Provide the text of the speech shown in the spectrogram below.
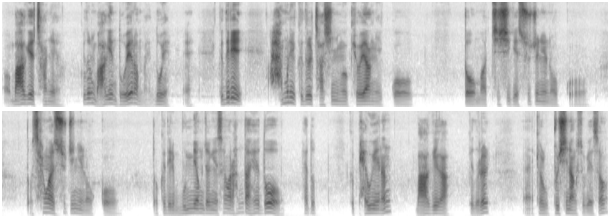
어, 마귀의 자녀예요. 그들은 마귀의 노예란 말이에요. 노예. 예. 그들이 아무리 그들 자신이 뭐 교양이 있고 또 뭐 지식의 수준이 높고 또 생활 수준이 높고 또 그들이 문명적인 생활을 한다 해도 해도 그 배후에는 마귀가 그들을 에, 결국 불신앙 속에서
